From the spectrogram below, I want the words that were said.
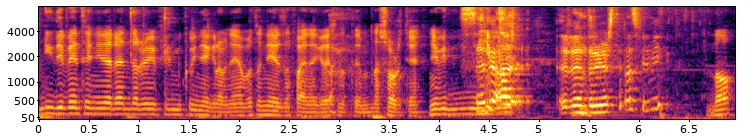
Nigdy więcej nie renderuję filmiku i nie gram, nie? Bo to nie jest za fajne grać na tym, na shorcie. Nie, wi- nie, Serio? A renderujesz teraz filmik? No.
